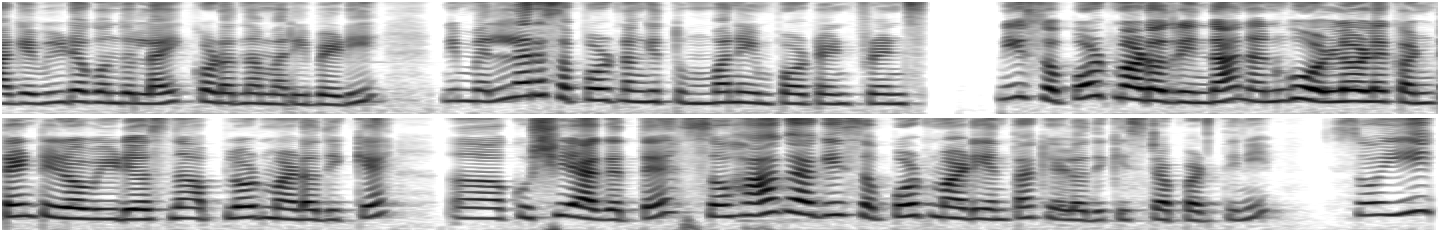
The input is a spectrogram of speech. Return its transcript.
ಹಾಗೆ ವೀಡಿಯೋಗೊಂದು ಲೈಕ್ ಕೊಡೋದನ್ನ ಮರಿಬೇಡಿ. ನಿಮ್ಮೆಲ್ಲರ ಸಪೋರ್ಟ್ ನನಗೆ ತುಂಬಾ ಇಂಪಾರ್ಟೆಂಟ್ ಫ್ರೆಂಡ್ಸ್ ನೀವು ಸಪೋರ್ಟ್ ಮಾಡೋದ್ರಿಂದ ನನಗೂ ಒಳ್ಳೊಳ್ಳೆ ಕಂಟೆಂಟ್ ಇರೋ ವೀಡಿಯೋಸ್ನ ಅಪ್ಲೋಡ್ ಮಾಡೋದಕ್ಕೆ ಖುಷಿಯಾಗುತ್ತೆ ಸೊ ಹಾಗಾಗಿ ಸಪೋರ್ಟ್ ಮಾಡಿ ಅಂತ ಕೇಳೋದಕ್ಕೆ ಇಷ್ಟಪಡ್ತೀನಿ. ಸೊ ಈಗ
